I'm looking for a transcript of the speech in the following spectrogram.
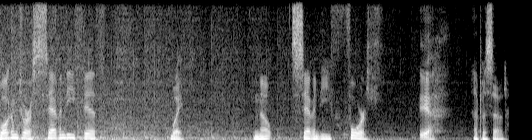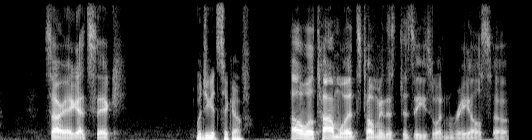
Welcome to our 75th. Wait. Nope. 74th Yeah. episode. Sorry, I got sick. What'd you get sick of? Oh, well, Tom Woods told me this disease wasn't real, so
